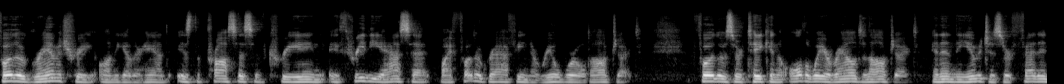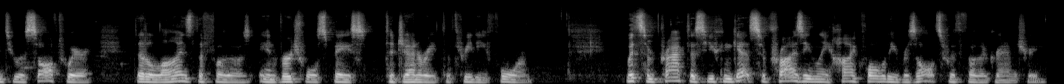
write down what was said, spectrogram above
Photogrammetry, on the other hand, is the process of creating a 3D asset by photographing a real-world object. Photos are taken all the way around an object, and then the images are fed into a software that aligns the photos in virtual space to generate the 3D form. With some practice, you can get surprisingly high-quality results with photogrammetry.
